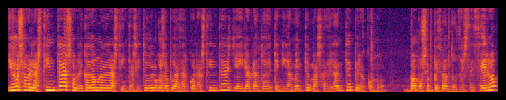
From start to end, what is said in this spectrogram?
yo sobre las tintas, sobre cada una de las tintas y todo lo que se puede hacer con las tintas, ya iré hablando detenidamente más adelante, pero como vamos empezando desde cero,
